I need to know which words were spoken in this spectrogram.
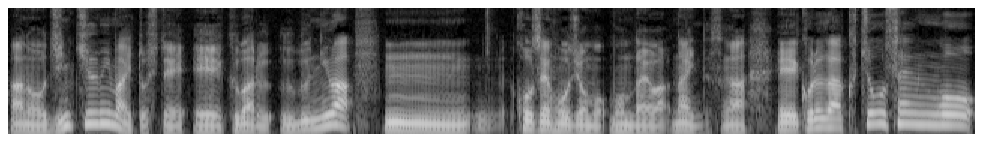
あの、人中見舞いとして、えー配る分には、うん、公選法上も問題はないんですが、えーこれが区長選を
